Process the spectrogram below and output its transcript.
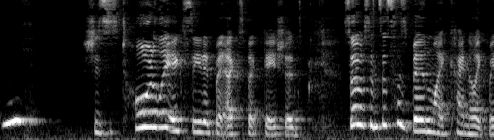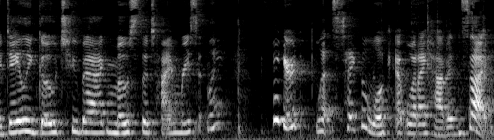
whew, she's totally exceeded my expectations. So since this has been like kind of like my daily go-to bag most of the time recently, I figured let's take a look at what I have inside.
